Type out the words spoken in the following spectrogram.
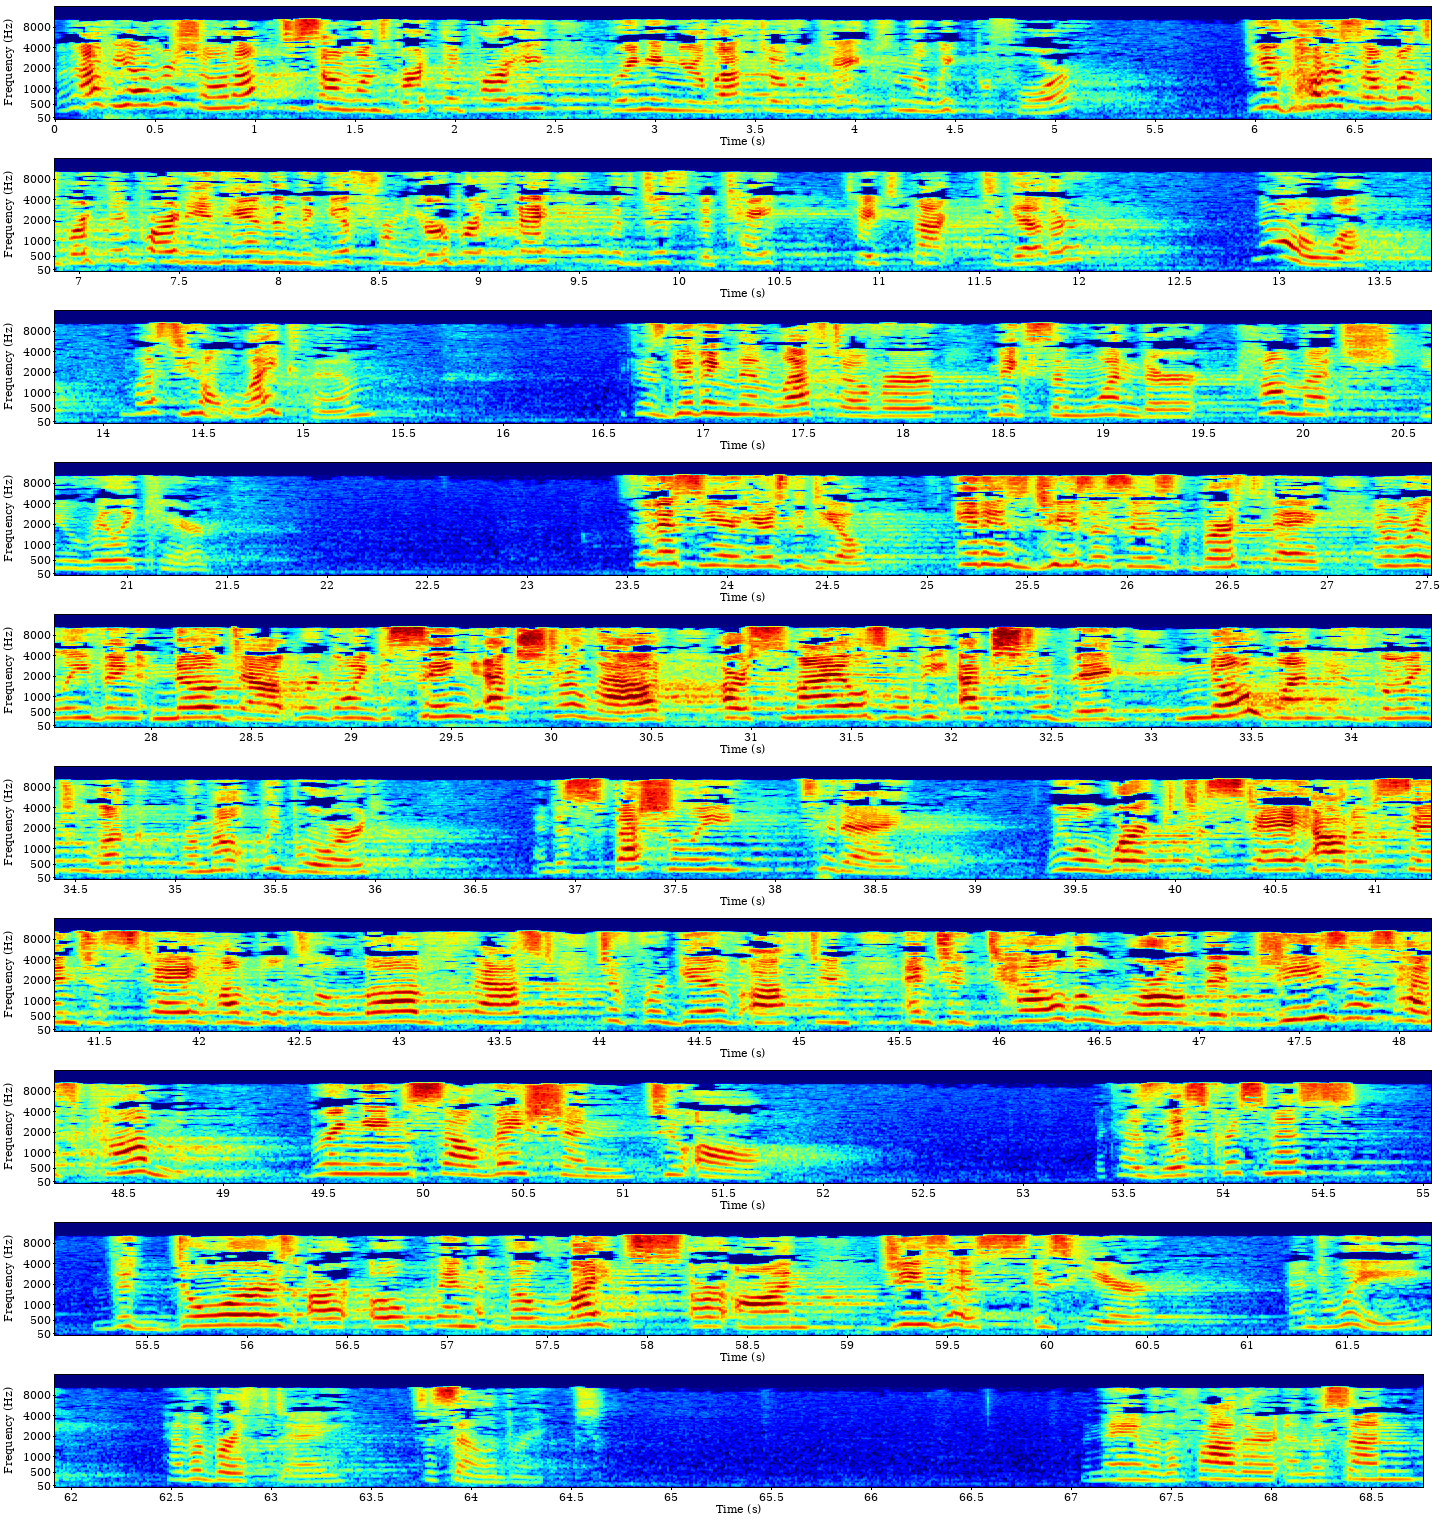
But have you ever shown up to someone's birthday party bringing your leftover cake from the week before? Do you go to someone's birthday party and hand them the gift from your birthday with just the tape taped back together? No, unless you don't like them. Because giving them leftover makes them wonder how much you really care. So this year, here's the deal. It is Jesus' birthday, and we're leaving no doubt. We're going to sing extra loud. Our smiles will be extra big. No one is going to look remotely bored. And especially today, We will work to stay out of sin, to stay humble, to love fast, to forgive often, and to tell the world that Jesus has come, bringing salvation to all. Because this Christmas, the doors are open, the lights are on, Jesus is here, and we have a birthday to celebrate. In the name of the Father, and the Son,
